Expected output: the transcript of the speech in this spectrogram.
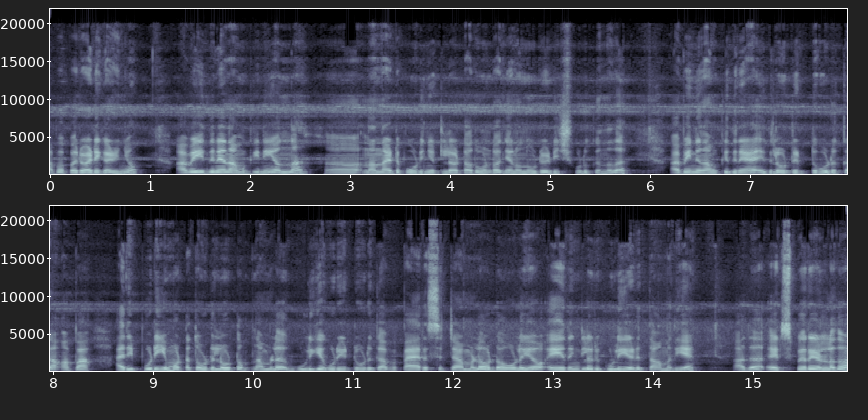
അപ്പോൾ പരിപാടി കഴിഞ്ഞു. അപ്പോൾ ഇതിനെ നമുക്കിനി ഒന്ന് നന്നായിട്ട് പൊടിഞ്ഞിട്ടില്ല കേട്ടോ. അതുകൊണ്ടാണ് ഞാൻ ഒന്നുകൂടി ഇടിച്ച് കൊടുക്കുന്നത്. അപ്പോൾ ഇനി നമുക്കിതിനെ ഇതിലോട്ട് ഇട്ട് കൊടുക്കാം. അപ്പോൾ അരിപ്പൊടിയും മുട്ടത്തോടിലോട്ടും നമ്മൾ ഗുളിക കൂടി ഇട്ട് കൊടുക്കുക അപ്പോൾ പാരസെറ്റാമോളോ ഡോളയോ ഏതെങ്കിലും ഒരു ഗുളിക എടുത്താൽ മതിയേ. അത് എക്സ്പയറി ഉള്ളതോ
